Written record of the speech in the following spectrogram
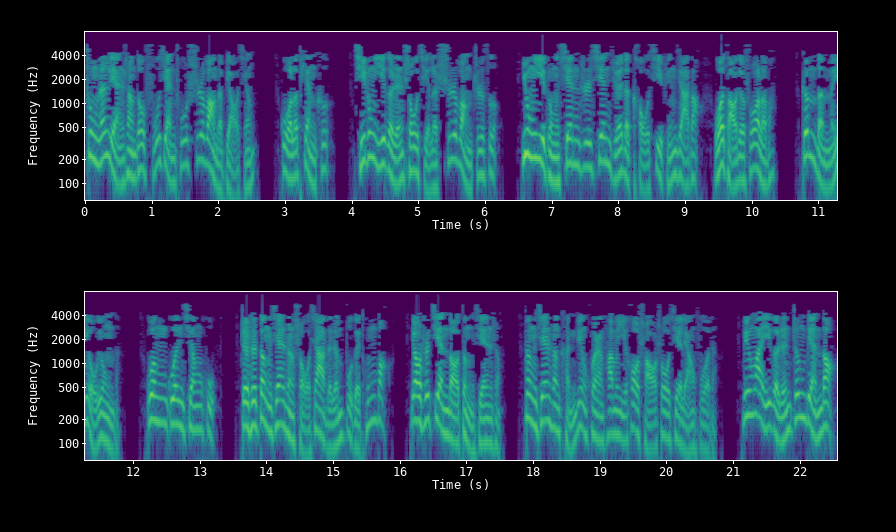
众人脸上都浮现出失望的表情。过了片刻。其中一个人收起了失望之色，用一种先知先觉的口气评价道：“我早就说了吧，根本没有用的，官官相护。这是邓先生手下的人不给通报。要是见到邓先生，邓先生肯定会让他们以后少受些粮赋的。”另外一个人争辩道：“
